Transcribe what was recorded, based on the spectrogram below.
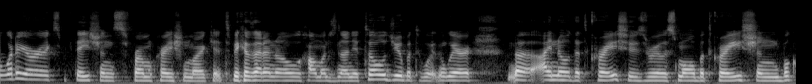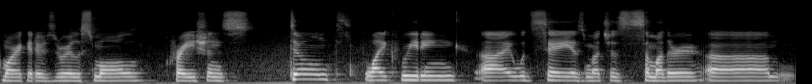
what are your expectations from Croatian market? Because I don't know how much Znanje told you, but we're, uh, I know that Croatia is really small, but Croatian book market is really small. Croatians don't like reading, I would say, as much as some other um,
